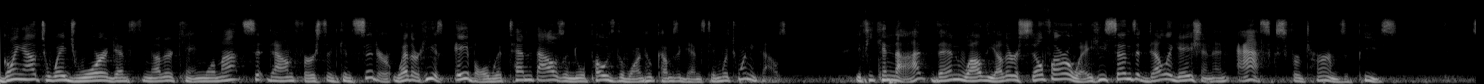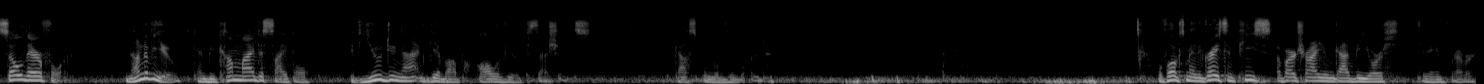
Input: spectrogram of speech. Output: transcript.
going out to wage war against another king will not sit down first and consider whether he is able with 10,000 to oppose the one who comes against him with 20,000? If he cannot, then while the other is still far away, he sends a delegation and asks for terms of peace. So therefore, none of you can become my disciple if you do not give up all of your possessions. The gospel of the Lord. Well, folks, may the grace and peace of our triune God be yours today and forever.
